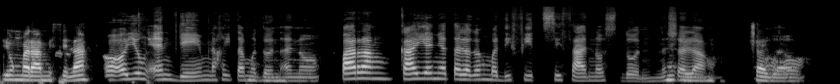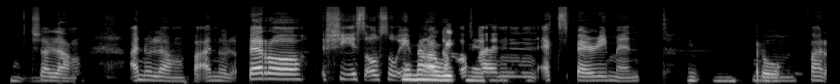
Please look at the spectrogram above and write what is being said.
Yung marami sila. Oo, yung endgame, nakita mo doon Mm. ano, parang kaya niya talagang ma-defeat si Thanos doon, na siya Mm-mm. lang. Siya Oo, lang. Siya lang. Ano lang, paano lang. Pero she is also a May mga product of an experiment. Mm-mm. True. Mm, para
